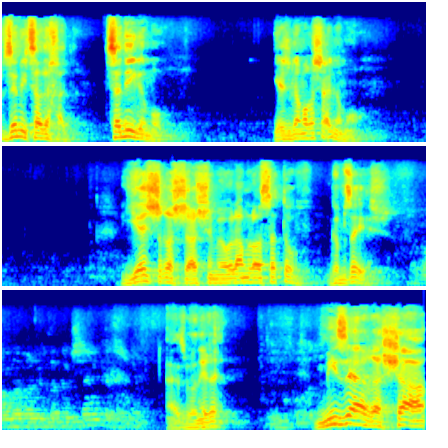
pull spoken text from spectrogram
זה מצד אחד, צדיק גמור. יש גם רשע גמור. יש רשע שמעולם לא עשה טוב, גם זה יש. אז בואו נראה. מי זה הרשע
